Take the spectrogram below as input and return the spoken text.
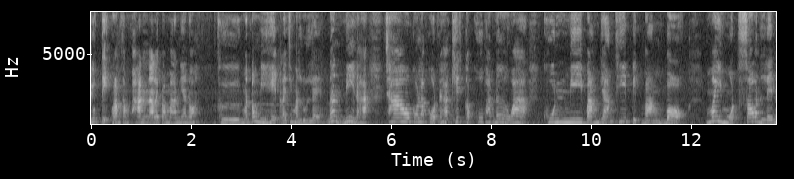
ยุติความสัมพันธ์อะไรประมาณเนี้ยเนาะคือมันต้องมีเหตุอะไรที่มันรุนแรงนั่นนี่นะคะ ชาวกรกฎนะคะ คิดกับคู่พาร์ทเนอร์ว่า คุณมีบางอย่างที่ปิดบังบอก ไม่หมดซ่อนเลน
